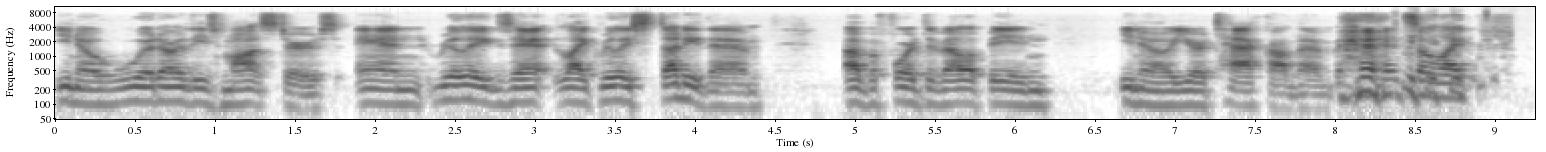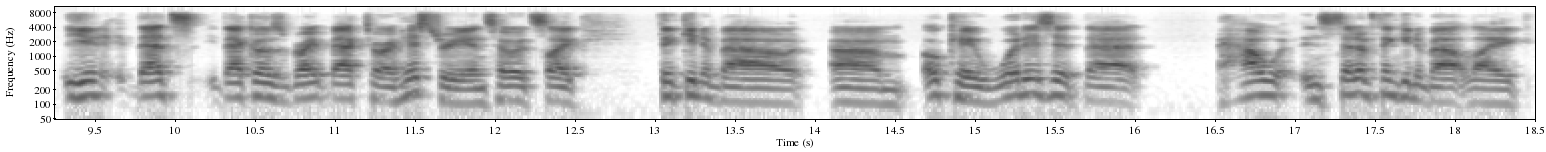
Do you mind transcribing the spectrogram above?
you know what are these monsters and really exam like really study them uh, before developing you know your attack on them and so like you that's that goes right back to our history and so it's like thinking about um, okay what is it that how instead of thinking about like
